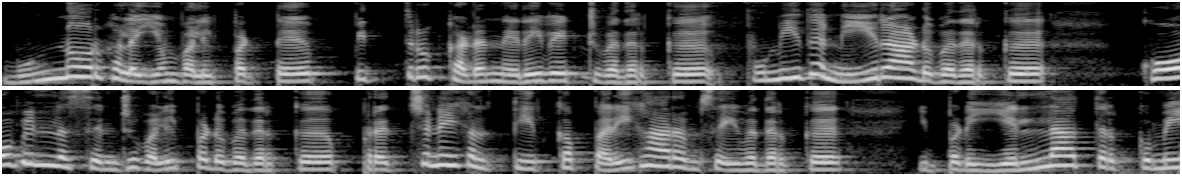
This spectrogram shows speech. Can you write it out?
முன்னோர்களையும் வழிபட்டு பித்ரு கடன் நிறைவேற்றுவதற்கு புனித நீராடுவதற்கு கோவிலில் சென்று வழிபடுவதற்கு பிரச்சனைகள் தீர்க்க பரிகாரம் செய்வதற்கு இப்படி எல்லாத்திற்குமே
